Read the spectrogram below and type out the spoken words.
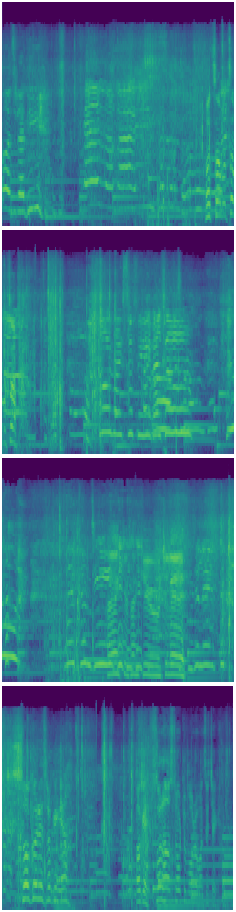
Oh, it's ready. Hello, guys. What's up? What's up? What's up? So nice to see you. Welcome. Welcome, Ji. Thank you, thank you, Chile. So good it's looking, yeah. Okay, full house tour tomorrow once we check in.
